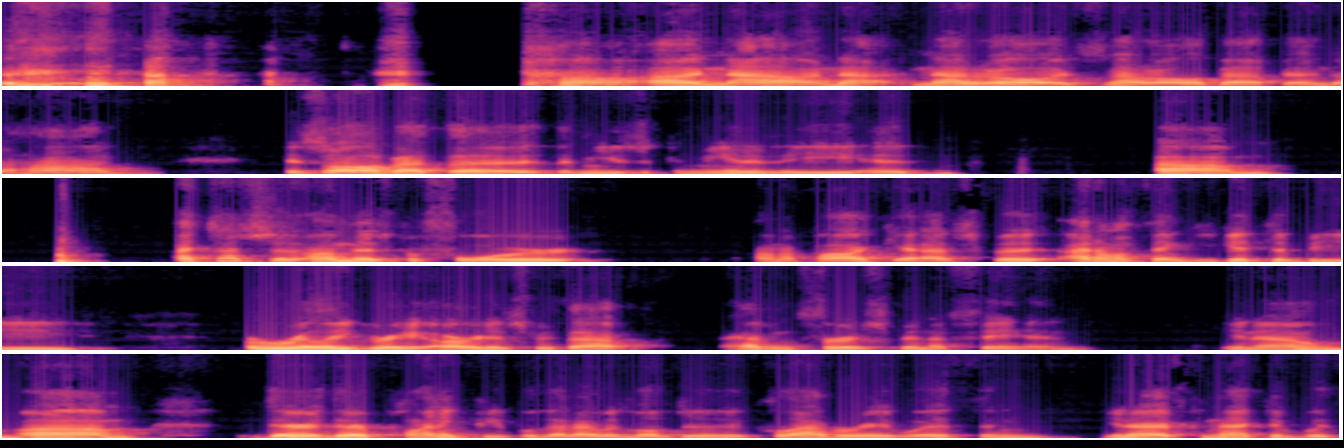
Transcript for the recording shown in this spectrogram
uh, uh, no, not not at all. It's not all about Ben DeHaan. It's all about the the music community, and um, I touched on this before on a podcast, but I don't think you get to be a really great artist without having first been a fan. You know, mm. um, there there are plenty of people that I would love to collaborate with, and you know, I've connected with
